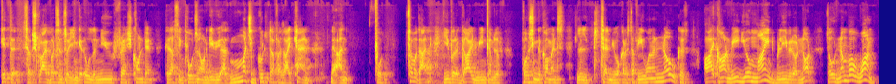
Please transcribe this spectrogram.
hit the subscribe button so you can get all the new fresh content because that's important i want to give you as much good stuff as i can and for some of that you've got to guide me in terms of posting the comments tell me what kind of stuff you want to know because i can't read your mind believe it or not so number one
